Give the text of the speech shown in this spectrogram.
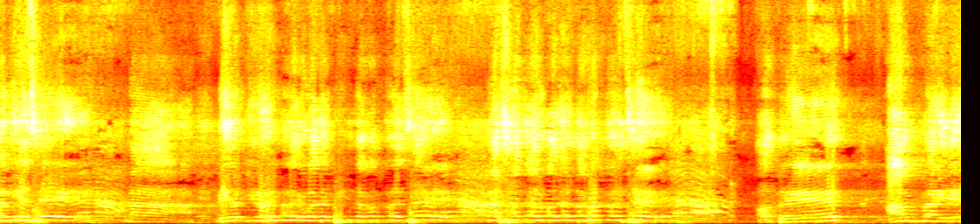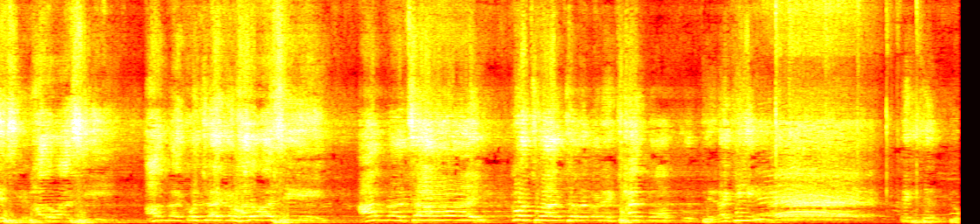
বানিয়েছে? না। রহিমালাকে বাজার ভিটি দখল করেছে না সাজার বাজার দখল করেছে। অতএব আমরা এই দেশকে ভালোবাসি, আমরা কচুয়াকে ভালোবাসি, আমরা চাই কচুয়ার জনগণের খ্যাত বহন করতে, নাকি? দেখেছেন তো?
